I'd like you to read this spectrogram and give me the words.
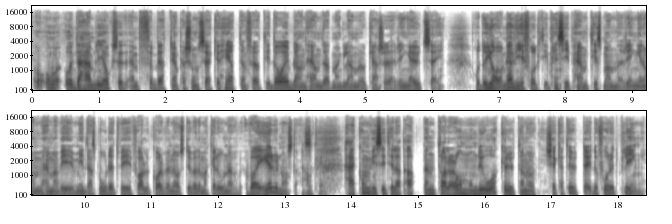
Och, och, Det här blir också en förbättring av personsäkerheten för att idag ibland händer att man glömmer att kanske ringa ut sig. Och då jagar vi folk i princip hem tills man ringer dem hemma vid middagsbordet vid falukorven och stuvade makaroner. Var är du någonstans? Okay. Här kommer vi se till att appen talar om om du åker utan att ha checkat ut dig. Då får du ett pling.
